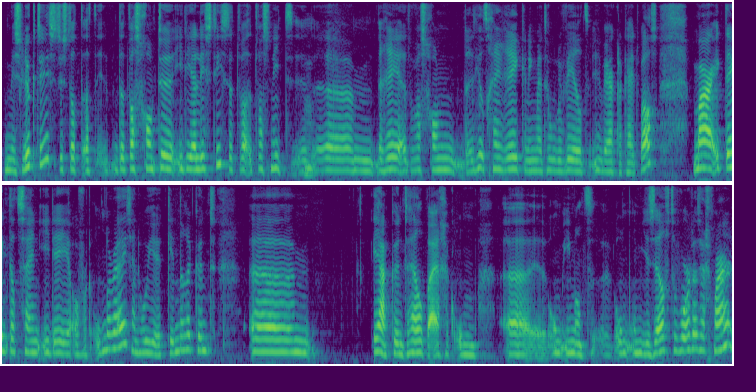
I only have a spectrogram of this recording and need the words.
mislukt is. Dus dat, dat, dat was gewoon te idealistisch. Dat, het was niet. eh, ehm, re- het was gewoon. Het hield geen rekening met hoe de wereld in werkelijkheid was. Maar ik denk dat zijn ideeën over het onderwijs en hoe je kinderen kunt. ehm, ja, kunt helpen eigenlijk om, eh, om iemand, eh, om, om jezelf te worden, zeg maar,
